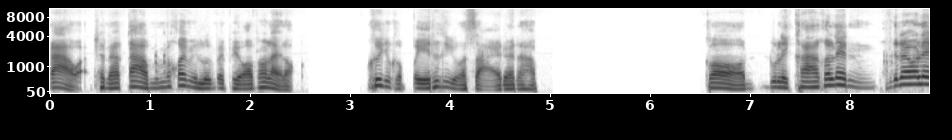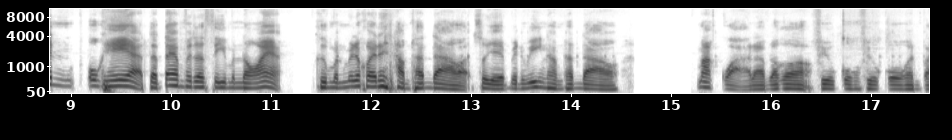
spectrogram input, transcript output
เก้าอะ ชนะเก้ามันไม่ค่อยมีลุ้นไปเพย์ออฟเท่าไหร่หรอกขึ้นอยู่กับปีขึ้นอยู่กับสายด้วยนะครับ ก็ Derek Carr ก็เล่นผมจะได้ว่าเล่นโอเคอะแต่แต้มแฟนตาซีมันน้อยอะ คือมันไม่ได้ค่อยได้ทำทัดดาวอะส่วนใหญ่เป็นวิ่งทำทัดดาวมากกว่านะครับ แล้วก็ field goal field goal กันไป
